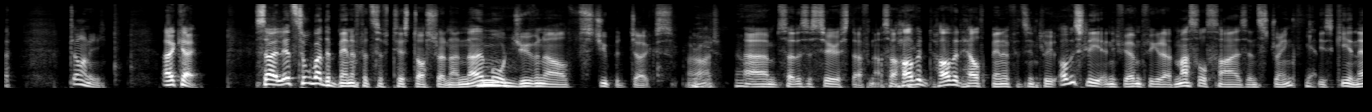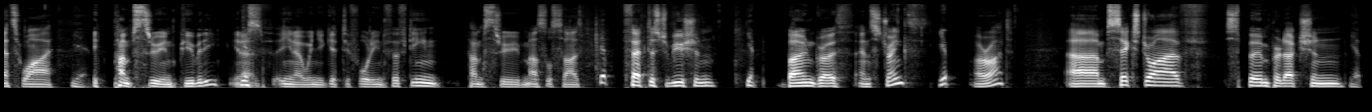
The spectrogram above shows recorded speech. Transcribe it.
Donny. Okay. So let's talk about the benefits of testosterone. Now, no more juvenile stupid jokes. All right. Um, so this is serious stuff now. So Harvard Harvard Health benefits include obviously, and if you haven't figured out, muscle size and strength Yep. is key, and that's why Yeah. it pumps through in puberty. You know, Yes. you know when you get to 14, 15, pumps through muscle size. Yep. Fat distribution. Yep. Bone growth and strength. Yep. All right. Um, sex drive, sperm production. Yep.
